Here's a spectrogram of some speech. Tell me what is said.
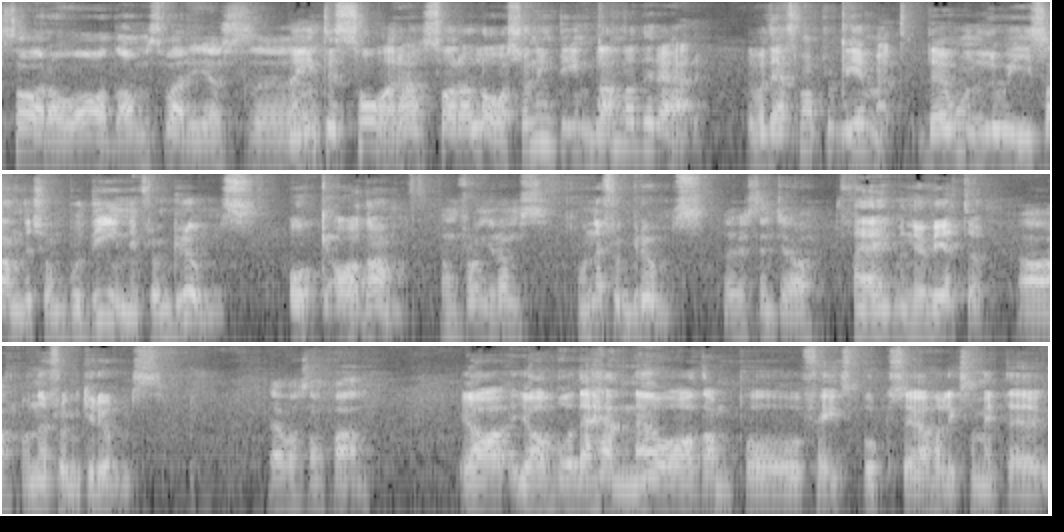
Sara och Adam, Sveriges... eh, Nej, inte Sara. Sara Larsson är inte inblandad i det här. Det var det som var problemet. Det är hon Louise Andersson Bodin från Grums. Och Adam. Hon från Grums. Hon är från Grums. Det visste inte jag. Nej, men nu vet du. Ja, Hon är från Grums. det var som fan. Ja, jag har både henne och Adam på Facebook så jag har liksom inte...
